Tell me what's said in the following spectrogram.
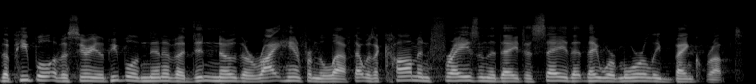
the people of Assyria, the people of Nineveh, didn't know their right hand from the left. That was a common phrase in the day to say that they were morally bankrupt.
